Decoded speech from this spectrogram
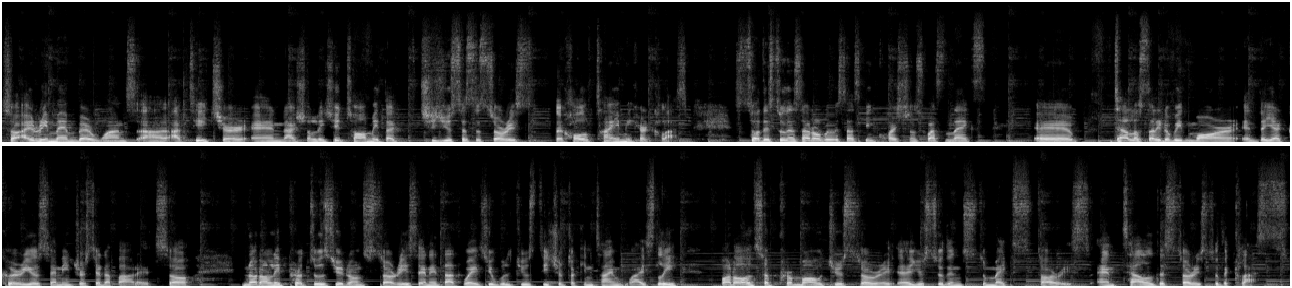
So I remember once uh, a teacher, and actually she told me that she uses the stories the whole time in her class. So the students are always asking questions what's next? Uh, tell us a little bit more, and they are curious and interested about it. So not only produce your own stories, and in that way you will use teacher talking time wisely, but also promote your story, uh, your students to make stories and tell the stories to the class.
